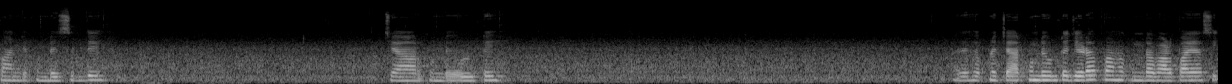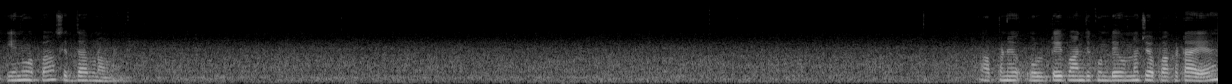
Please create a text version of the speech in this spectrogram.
ਪੰਜ ਕੁੰਡੇ ਸਿੱਧੇ। चार कुंडे उल्टे ਦੇਖੋ, ਆਪਣੇ ਚਾਰ ਕੁੰਡੇ ਉਲਟੇ, ਜਿਹੜਾ ਆਪਾਂ ਆਹ ਕੁੰਡਾ ਵਾਲ ਪਾਇਆ ਸੀ, ਇਹਨੂੰ ਆਪਾਂ ਸਿੱਧਾ ਬਣਾਉਣਾ ਹੈ। ਆਪਣੇ ਉਲਟੇ ਪੰਜ ਕੁੰਡੇ ਉਹਨਾਂ ਚੋਂ ਆਪਾਂ ਘਟਾਇਆ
